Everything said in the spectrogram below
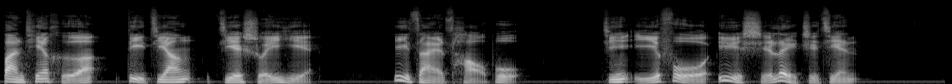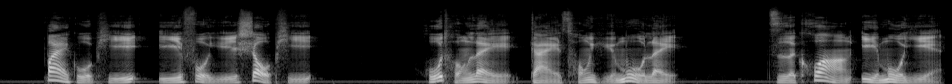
半天河、地江皆水也，亦在草部。今一副玉石类之间，败骨皮一附于兽皮，胡同类改从于木类，子矿亦木也，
